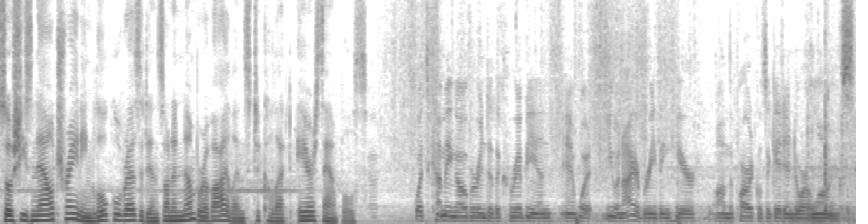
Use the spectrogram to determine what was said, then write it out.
So she's now training local residents on a number of islands to collect air samples. What's coming over into the Caribbean and what you and I are breathing here on the particles that get into our lungs.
